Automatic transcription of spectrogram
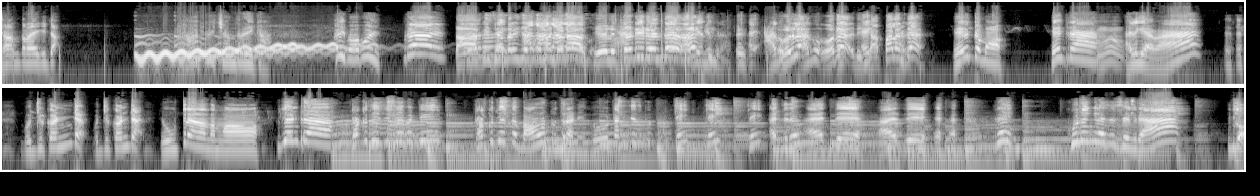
చంద్రయ్య తాపి చంద్రయ్య అయ్యి బాబోయ్! తాపీ చెప్పమంటాడా? తేలుతాడు. ఏంటమ్మా ఏంట్రా. అలిగావా? బుజ్జుకొండ బుజ్జుకొండ. ఉత్తరానమ్మా ఇదేంట్రా? తీసేసేబట్టి టక్కు చేస్తే బాగుంటుందిరా నీకు. టక్కు తీసుకో చెయ్యి చెయ్యి చెయ్యి అదే అదే అదే. రే కూలింగ్ గ్లాసెస్ ఏవిరా? ఇదిగో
